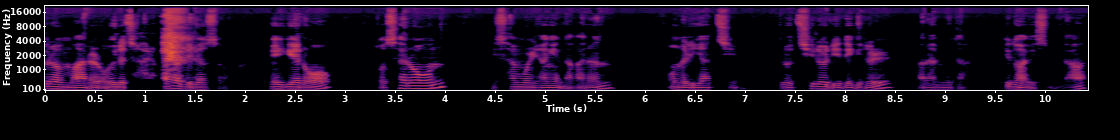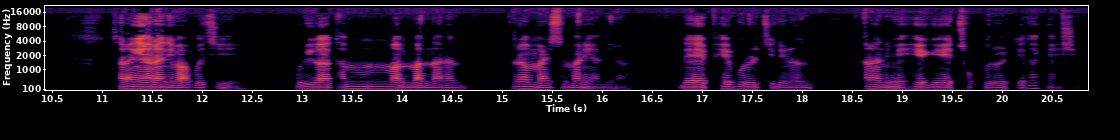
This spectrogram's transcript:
그런 말을 오히려 잘 받아들여서 회개로 또 새로운 이 삶을 향해 나가는 오늘 이 아침 그리고 7월이 되기를 바랍니다. 기도하겠습니다. 사랑의 하나님 아버지, 우리가 답만 만나는 그런 말씀만이 아니라 내 폐부를 찌르는 하나님의 회개의 촉구를 깨닫게 하시고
